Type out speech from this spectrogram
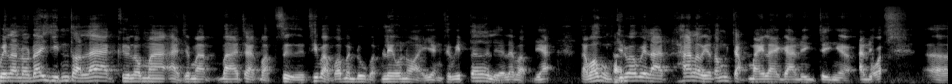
เวลาเราได้ยินตอนแรกคือเรามาอาจจะมามาจากแบบสื่อที่แบบว่ามันดูแบบเร็วหน่อยอย่างทวิตเตอร์หรืออะไรแบบเนี้ย แต่ว่าผมคิดว่าเวลาถ้าเราจะต้องจับไมค์รายการจริงๆอะอันนี้ว่าเอ่อ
